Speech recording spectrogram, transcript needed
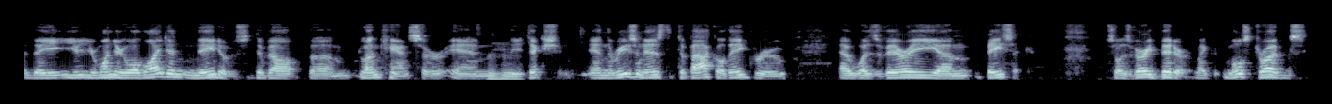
they you're wondering well why didn't natives develop um, lung cancer and mm-hmm. the addiction? And the reason is the tobacco they grew uh, was very um, basic. So it's very bitter. Like most drugs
